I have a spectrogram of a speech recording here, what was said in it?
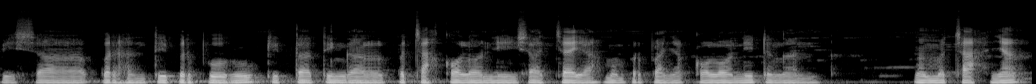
bisa berhenti berburu. Kita tinggal pecah koloni saja ya memperbanyak koloni dengan memecahnya.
